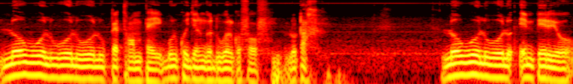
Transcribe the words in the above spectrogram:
loo wóolu wóolu wóolu Petronpay bul ko jël nga dugal ko foofu. Lu tax? Loo wóolu wóolu Imperio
